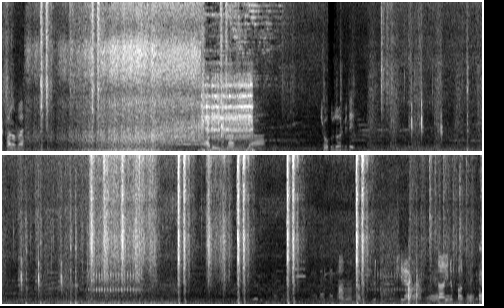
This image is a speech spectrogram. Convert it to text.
Yakalama. Abi imkansız ya. Çok zor bir de Tamam bak şurada bir şeyler var. Daha yeni fark ettim.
